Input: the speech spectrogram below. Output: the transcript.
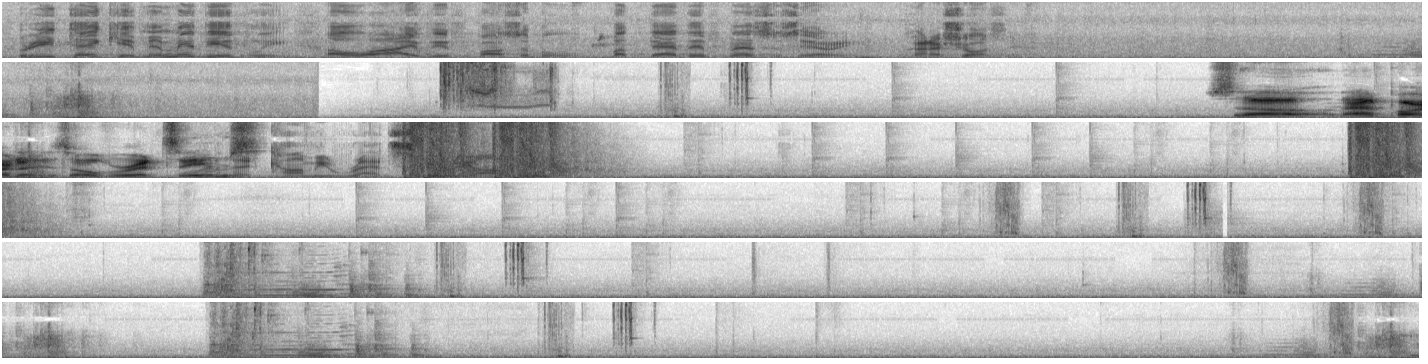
Retake him immediately, alive if possible, but dead if necessary. Хорошо, сэр. So, that part is over, it Where did seems. that commie rat scurry off?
